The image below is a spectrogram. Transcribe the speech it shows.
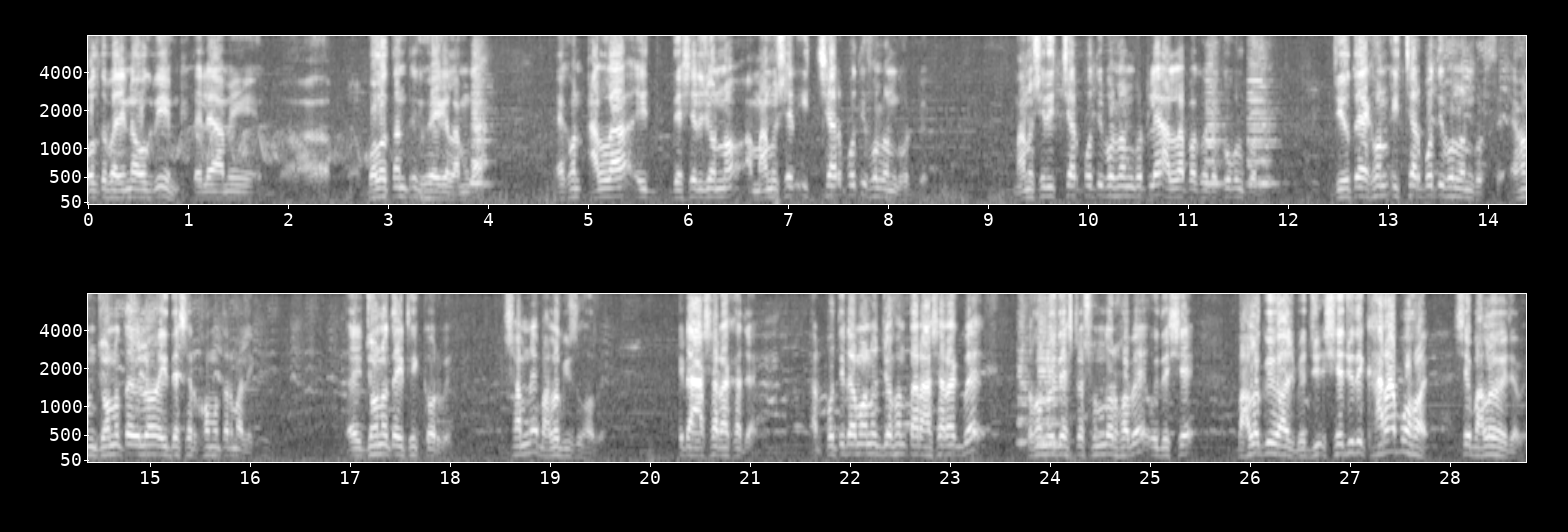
বলতে পারি না অগ্রিম তাহলে আমি বলতান্ত্রিক হয়ে গেলাম গা। এখন আল্লাহ এই দেশের জন্য মানুষের ইচ্ছার প্রতিফলন ঘটবে। মানুষের ইচ্ছার প্রতিফলন ঘটলে আল্লাহ পাক ওটা কবুল করবে। যেহেতু এখন ইচ্ছার প্রতিফলন করছে এখন জনতা হলো এই দেশের ক্ষমতার মালিক। এই জনতাই ঠিক করবে, সামনে ভালো কিছু হবে। এটা আশা রাখা যায়। আর প্রতিটা মানুষ যখন তার আশা রাখবে তখন ওই দেশটা সুন্দর হবে ওই দেশে ভালো কেউ আসবে। সে যদি খারাপও হয় সে ভালো হয়ে যাবে।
